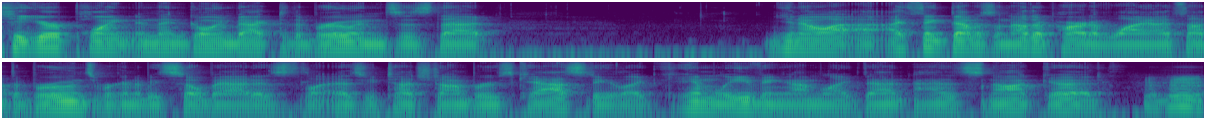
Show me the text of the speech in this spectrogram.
to your point, and then going back to the Bruins, is that, you know, I, I think that was another part of why I thought the Bruins were going to be so bad, is as you touched on Bruce Cassidy, like him leaving, I'm like that. That's not good. Mm-hmm.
